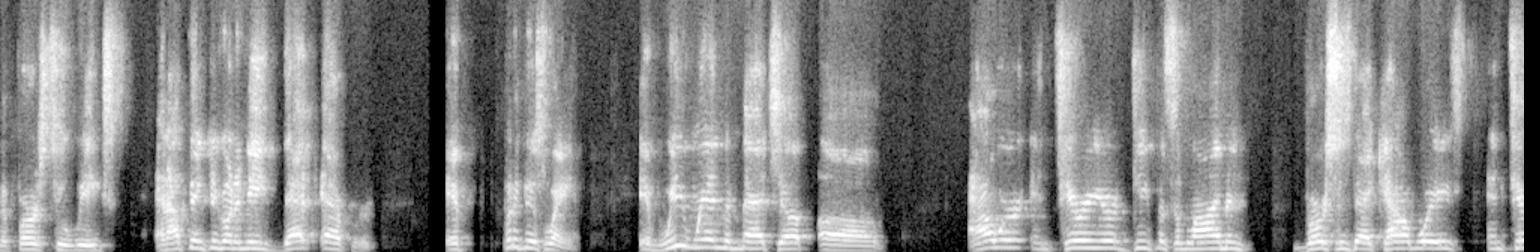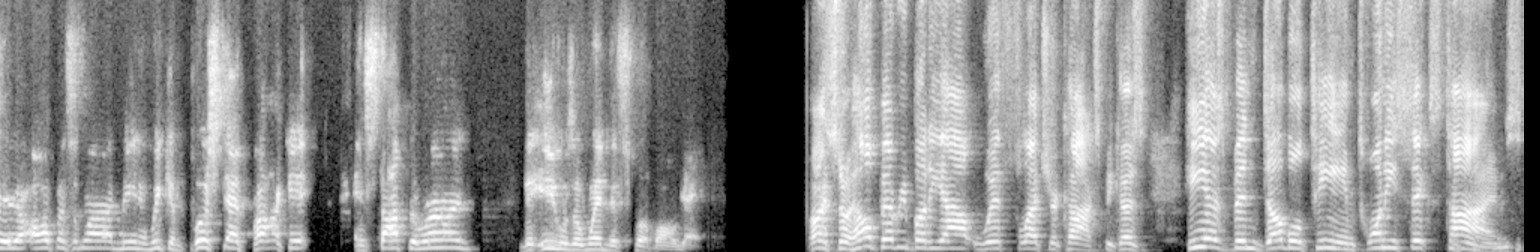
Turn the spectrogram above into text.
the first two weeks, and I think you're going to need that effort. If put it this way, if we win the matchup of our interior defensive lineman versus that Cowboys interior offensive line, meaning we can push that pocket and stop the run, the Eagles will win this football game. All right, so help everybody out with Fletcher Cox because he has been double teamed 26 times,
